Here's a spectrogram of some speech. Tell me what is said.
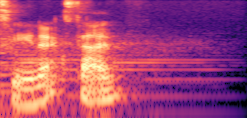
See you next time.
